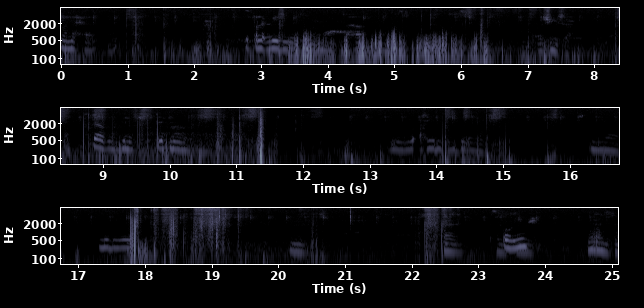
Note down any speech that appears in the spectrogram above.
أنا ح- بطلع فيديو. رشيسة شاف الجلس يفتح ماما أخيرا في الدنيا فيديو آه يمشي ورمزة.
